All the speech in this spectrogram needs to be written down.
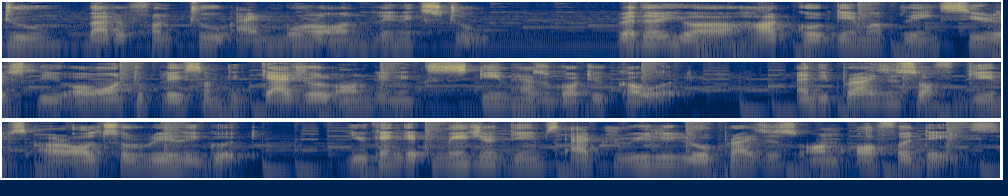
Doom, Battlefront 2 and more on Linux too. Whether you are a hardcore gamer playing seriously or want to play something casual on Linux, Steam has got you covered. And the prices of games are also really good you can get major games at really low prices on offer days.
